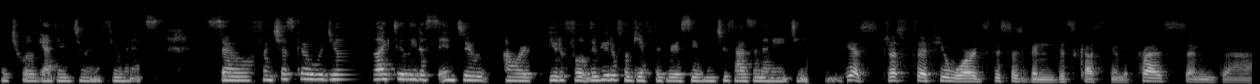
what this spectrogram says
which we'll get into in a few minutes. So, Francesco, would you like to lead us into our beautiful the beautiful gift that we received in 2018? Yes, just a few words. This has been discussed in the press and. Uh,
